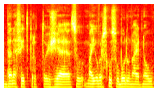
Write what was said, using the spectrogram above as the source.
benefit, protože mají obrovskou svobodu najednou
